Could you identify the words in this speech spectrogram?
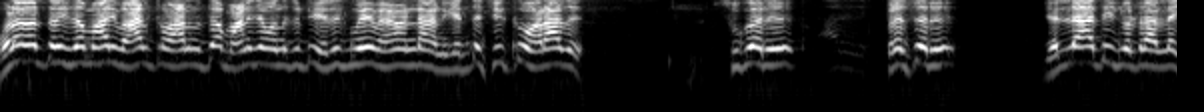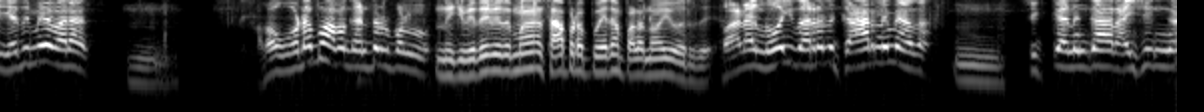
உலகத்தில் இதை மாதிரி வாழ்க்கை வாழ்ந்துட்டா மனுஷன் வந்துக்கிட்டு எதுக்குமே வேண்டாம் எந்த சிக்கும் வராது சுகரு ப்ரெஷரு எல்லாத்தையும் சொல்கிறான்ல எதுவுமே வராது. அவன் உடம்பு அவன் கண்ட்ரோல் பண்ணணும். இன்னைக்கு விதவிதமா சாப்பிட போய் தான் பல நோய் வருது. பல நோய் வர்றது காரணமே அதான். சிக்கனுங்க ரைஸுங்க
